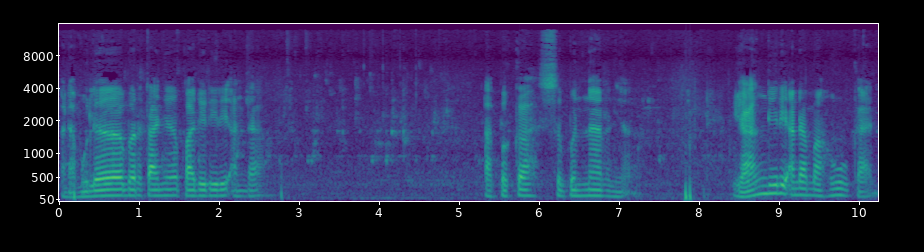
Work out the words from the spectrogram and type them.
Anda mula bertanya pada diri anda, apakah sebenarnya yang diri anda mahukan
